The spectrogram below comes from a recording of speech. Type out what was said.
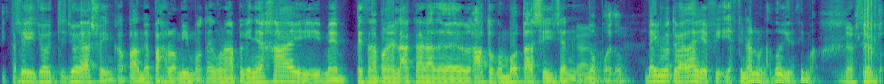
Y también- Sí, yo, yo ya soy incapaz, me pasa lo mismo. Tengo una pequeña hija y me empieza a poner la cara del gato con botas y ya no puedo. Ven, no te voy a dar y, al fi- y al final no la doy encima. nos, hem-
